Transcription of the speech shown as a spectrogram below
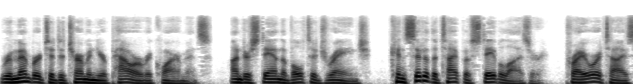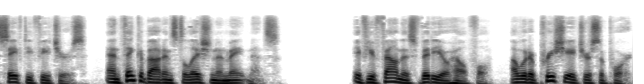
Remember to determine your power requirements, understand the voltage range, consider the type of stabilizer, prioritize safety features, and think about installation and maintenance. If you found this video helpful, I would appreciate your support.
